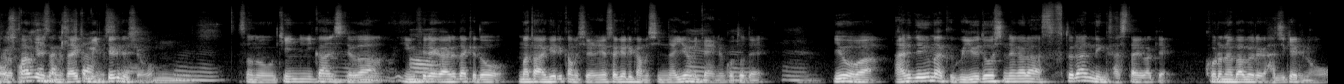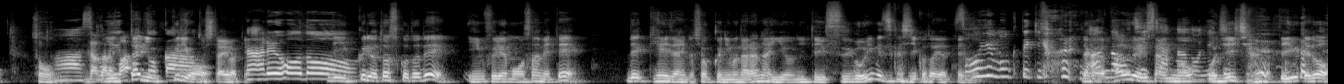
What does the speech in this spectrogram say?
からパウエルさんが最近も言ってるでしょ？ううん。んその金利に関してはうん。インフレがあれだけどまた上げるかもしれないよ下げるかもしれないよみたいなことで、うん。要はあれでうまく誘導しながらソフトランディングさせたいわけ。コロナバブルが弾けるのを。そう。だからまゆったりゆっくり落としたいわけ。でなるほど。ゆっくり落とすことでインフレも収めてで経済のショックにもならないようにっていうすごい難しいことをやってるの。そういう目的があるんだからパウエルさんのおじいちゃんって言うけど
